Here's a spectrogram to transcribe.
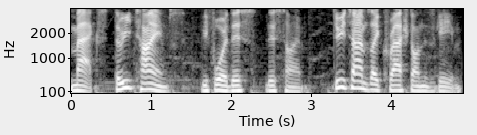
max three times before this this time. Three times I crashed on this game.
